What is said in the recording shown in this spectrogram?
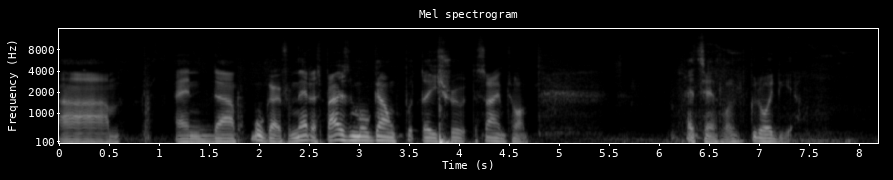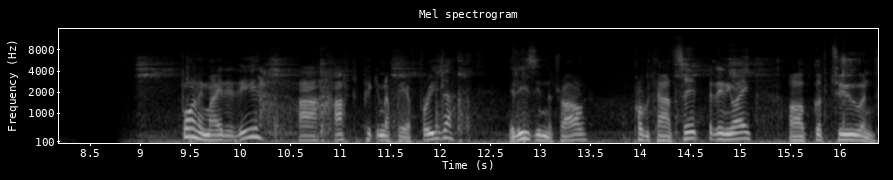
Um, and uh, we'll go from that, I suppose, and we'll go and put these through at the same time. That sounds like a good idea. Finally made it here uh, after picking up our freezer. It is in the trailer. Probably can't see it, but anyway, I've got to and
